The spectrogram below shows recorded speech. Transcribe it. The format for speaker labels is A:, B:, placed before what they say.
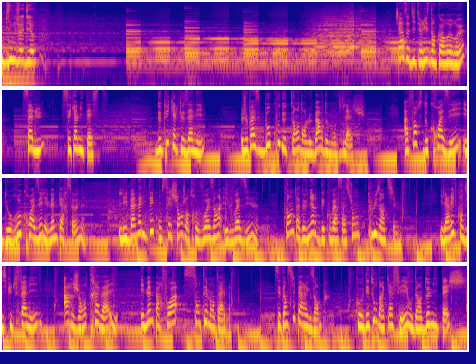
A: Binge audio. Chers auditeuristes d'Encore Heureux, salut, c'est Camille Test. Depuis quelques années, je passe beaucoup de temps dans le bar de mon village. À force de croiser et de recroiser les mêmes personnes, les banalités qu'on s'échange entre voisins et voisines tendent à devenir des conversations plus intimes. Il arrive qu'on discute famille, argent, travail et même parfois santé mentale. C'est ainsi par exemple qu'au détour d'un café ou d'un demi-pêche,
